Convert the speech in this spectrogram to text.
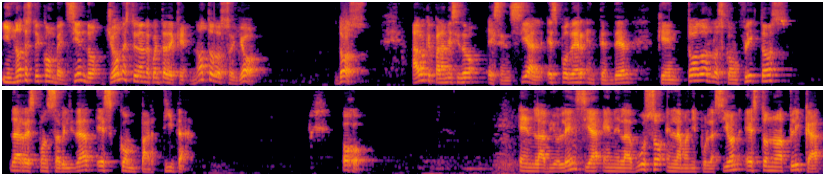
Y no te estoy convenciendo, yo me estoy dando cuenta de que no todo soy yo. Dos, algo que para mí ha sido esencial es poder entender que en todos los conflictos la responsabilidad es compartida. Ojo, en la violencia, en el abuso, en la manipulación, esto no aplica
